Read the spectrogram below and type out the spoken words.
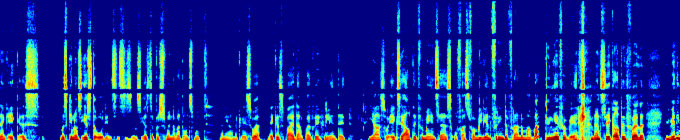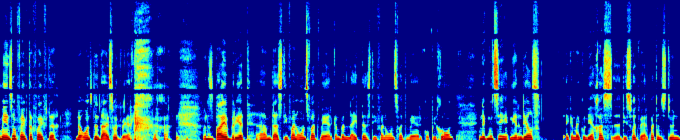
dink ek is miskien ons eerste audience, dis is ons eerste persone wat ons moet aan die hande kry. So ek is baie dankbaar vir die geleentheid. Ja, so ek sê altyd vir mense as of as familie en vriende vra nou maar wat doen jy vir werk? Dan sê ek altyd vir hulle, jy weet die mense op 50-50, nou ons doen soort werk. Want dit is baie breed. Ehm um, dis die van ons wat werk in beleid, dis die van ons wat werk op die grond. En ek moet sê meerendeels ek en my kollegas eh, die soort werk wat ons doen,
